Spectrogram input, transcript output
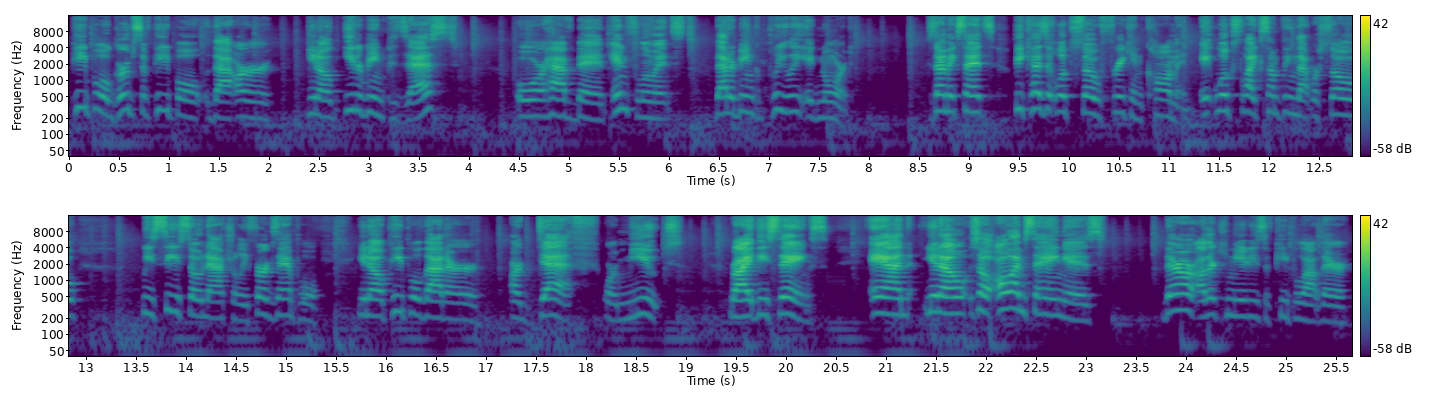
People, groups of people that are, you know, either being possessed or have been influenced that are being completely ignored. Does that make sense? Because it looks so freaking common. It looks like something that we're so we see so naturally. For example, you know, people that are are deaf or mute right? These things. And, you know, so all I'm saying is there are other communities of people out there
